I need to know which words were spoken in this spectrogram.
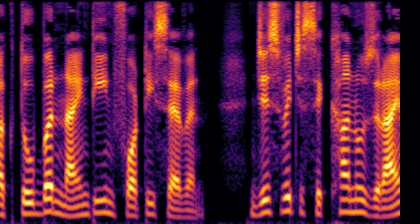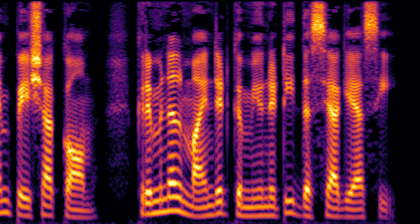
ਅਕਤੂਬਰ 1947 ਜਿਸ ਵਿੱਚ ਸਿੱਖਾਂ ਨੂੰ ਜ਼ਰਾਇਮ ਪੇਸ਼ਾ ਕੌਮ ਕ੍ਰਿਮੀਨਲ ਮਾਈਂਡਡ ਕਮਿਊਨਿਟੀ ਦੱਸਿਆ ਗਿਆ ਸੀ।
